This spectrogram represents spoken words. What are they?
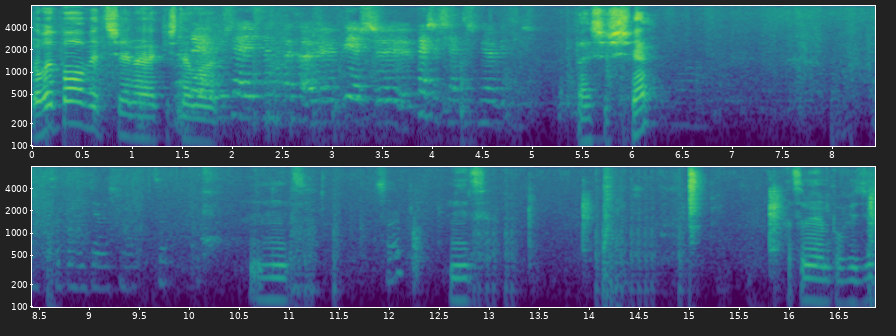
No wypowiedz się na jakiś No temat. ja jestem tak, e, wiesz, peszę się jak też miał być. Peszysz się? Co powiedziałeś matce? Nic, Co? nic. A co miałem powiedzieć?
